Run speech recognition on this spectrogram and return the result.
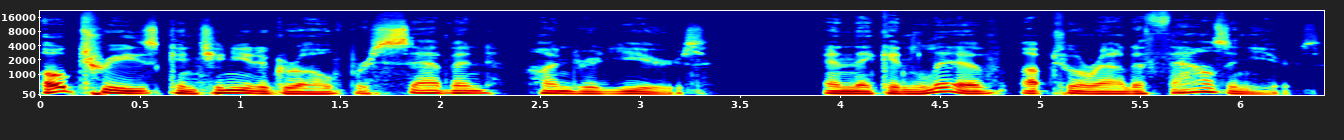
Oak trees continue to grow for 700 years, and they can live up to around 1,000 years.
